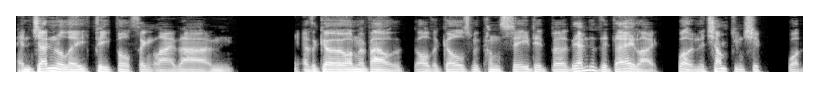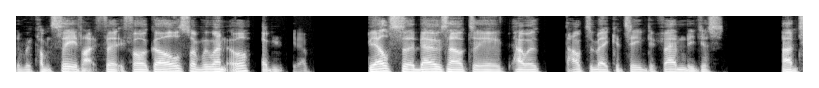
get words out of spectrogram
and generally people think like that, and you know, they go on about all the goals we conceded, but at the end of the day, like, well, in the championship, what did we concede? Like thirty four goals when we went up, and you know, Bielsa knows how to how how to make a team defend. He just had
